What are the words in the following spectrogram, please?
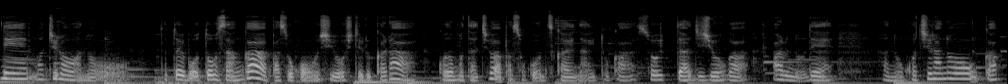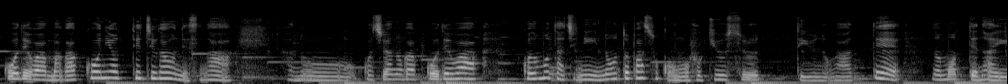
でもちろんあの例えばお父さんがパソコンを使用してるから子どもたちはパソコン使えないとかそういった事情があるのであのこちらの学校では、まあ、学校によって違うんですがあのこちらの学校では子どもたちにノートパソコンを普及するっていうのがあって持ってない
